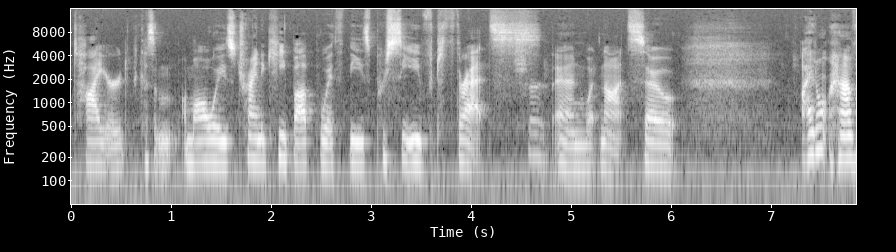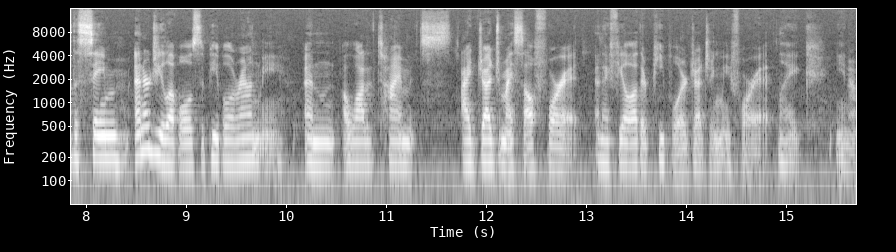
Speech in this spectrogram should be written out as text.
tired because I'm, I'm always trying to keep up with these perceived threats Sure. and whatnot. So I don't have the same energy level as the people around me. And a lot of the time it's I judge myself for it and I feel other people are judging me for it. Like, you know,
